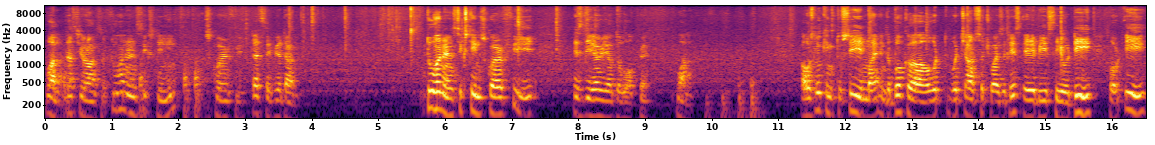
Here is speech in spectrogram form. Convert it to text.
Voila, that's your answer. 216 square feet. That's it, we're done. 216 square feet is the area of the walkway. Wow. I was looking to see in my in the book uh, what which answer choice it is A, B, C, or D or E.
